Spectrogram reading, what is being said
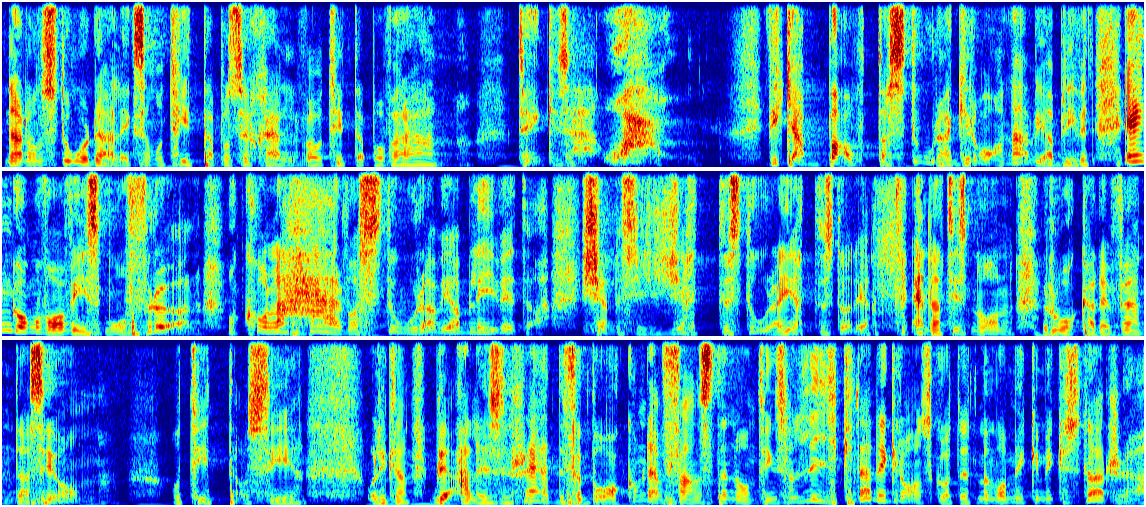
när de står där liksom och tittar på sig själva och tittar på varann. Tänker så här, wow! Vilka bauta stora granar vi har blivit. En gång var vi små frön och kolla här vad stora vi har blivit. Kändes jättestora, jättestödiga. Ända tills någon råkade vända sig om och titta och se och liksom bli alldeles rädd. För bakom den fanns det någonting som liknade granskottet men var mycket, mycket större.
